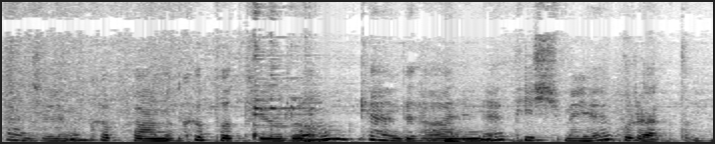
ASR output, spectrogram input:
Tenceremin kapağını kapatıyorum. Kendi haline pişmeye bıraktım.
